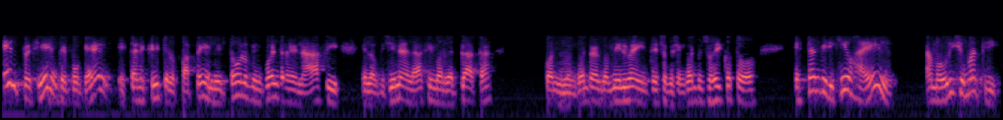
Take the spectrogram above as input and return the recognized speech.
el presidente, porque él está escrito en los papeles, todo lo que encuentran en la AFI, en la oficina de la AFI Mar del Plata, cuando lo encuentran en el 2020, eso que se encuentra en esos discos todos, están dirigidos a él, a Mauricio Macri.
